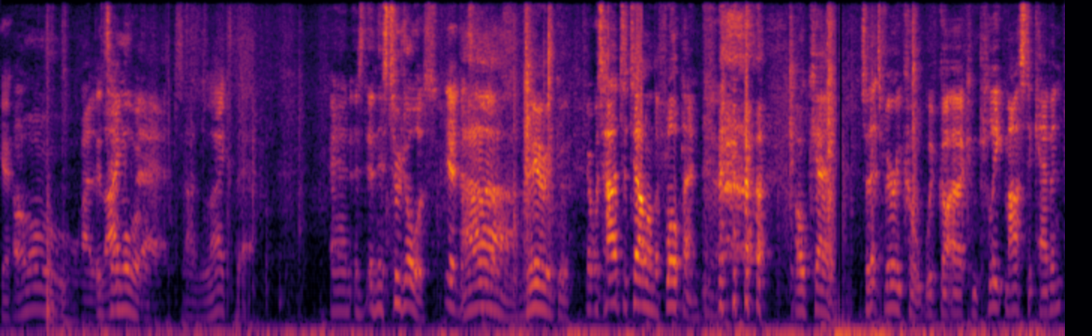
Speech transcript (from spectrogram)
yeah. Oh, I that's like removable. that. I like that. And, is, and there's two doors. Yeah, ah, very good. It was hard to tell on the floor plan. Yeah. okay. So that's very cool. We've got a complete master cabin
